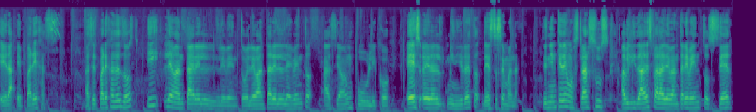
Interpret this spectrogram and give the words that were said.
era en parejas hacer parejas de dos y levantar el evento, levantar el evento hacia un público. Eso era el mini reto de esta semana. Tenían que demostrar sus habilidades para levantar eventos, ser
